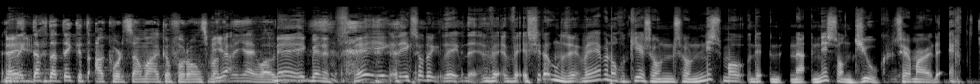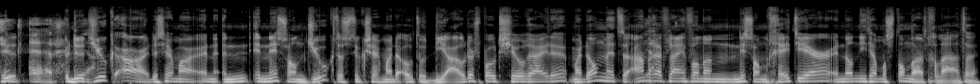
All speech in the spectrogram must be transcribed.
Nee. En ik dacht dat ik het akkoord zou maken voor ons, maar ja, ben jij, Wouter. Nee, ik ben het. Nee, ik, ik zat, ik, we, we, zit ook, we hebben nog een keer zo'n zo'n Nismo, nou, Nissan Duke, zeg maar. De, echt, Duke de, R. De ja. Duke R, dus zeg maar een, een, een, Nissan Duke. Dat is natuurlijk zeg maar de auto die ouders potentieel rijden. Maar dan met de aandrijflijn ja. van een Nissan GTR en dan niet helemaal standaard gelaten.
